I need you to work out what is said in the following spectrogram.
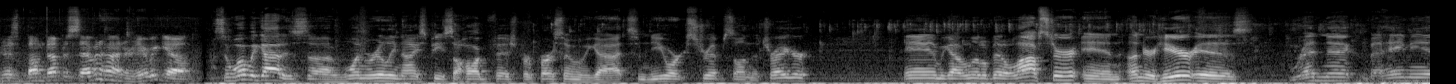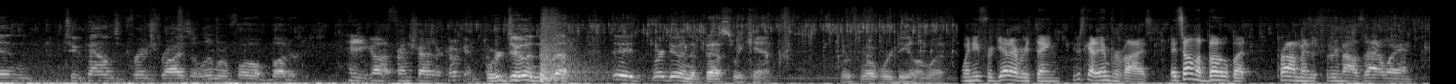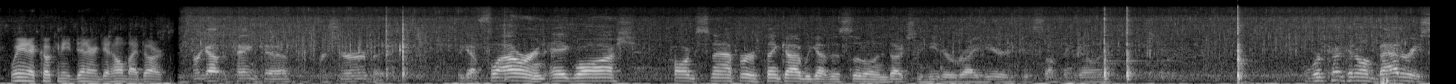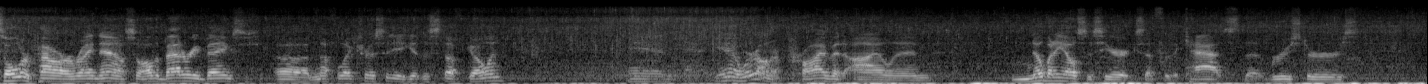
Just bumped up to 700. Here we go. So what we got is uh, one really nice piece of hogfish per person. We got some New York strips on the Traeger. And we got a little bit of lobster. And under here is redneck Bahamian, two pounds of french fries, aluminum foil butter. Here you go. The french fries are cooking. We're doing the best. Dude, we're doing the best we can with what we're dealing with. When you forget everything, you just got to improvise. It's on the boat, but problem is it's three miles that way, and we need to cook and eat dinner and get home by dark. We forgot the panko for sure, but we got flour and egg wash, hog snapper. Thank God we got this little induction heater right here to get something going. We're cooking on battery solar power right now, so all the battery banks, uh, enough electricity to get this stuff going. And yeah, we're on a private island. Nobody else is here except for the cats, the roosters,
